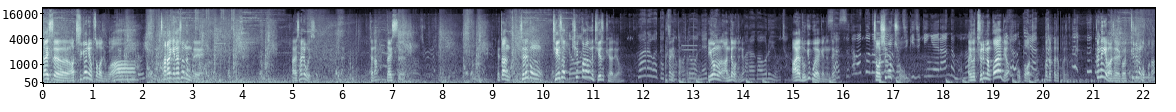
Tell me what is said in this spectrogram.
나이스. 아 주견이 없어가지고. 아 잘하긴 하셨는데. 아 살려고 있어요? 되나? 나이스. 일단 제대동 뒤에서 튈 거라면 뒤에서 켜야 돼요. 켜야겠다. 이거면 안 되거든요? 아야 녹이고 해야겠는데? 저 15초. 아 이거 들으면 꺼야 돼요? 올 것 같으면? 꺼져 꺼져 꺼져 끝내게 맞아요 이거. 피 주는 것보다?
